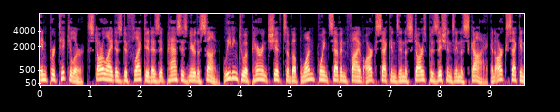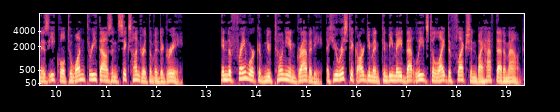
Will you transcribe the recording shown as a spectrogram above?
In particular, starlight is deflected as it passes near the Sun, leading to apparent shifts of up 1.75 arc-seconds in the star's positions in the sky an arc-second is equal to 1 3600th of a degree. In the framework of Newtonian gravity, a heuristic argument can be made that leads to light deflection by half that amount.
